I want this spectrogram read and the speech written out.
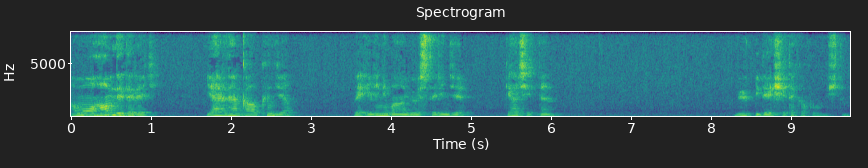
Ama o hamd ederek yerden kalkınca ve elini bana gösterince gerçekten büyük bir dehşete kapılmıştım.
